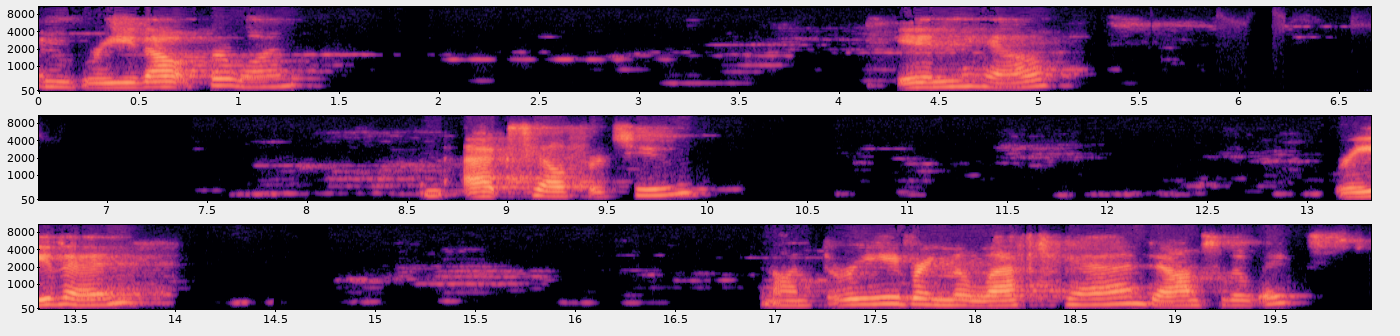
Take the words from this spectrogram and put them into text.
And breathe out for one. Inhale. And exhale for two. Breathe in. And on three, bring the left hand down to the waist.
